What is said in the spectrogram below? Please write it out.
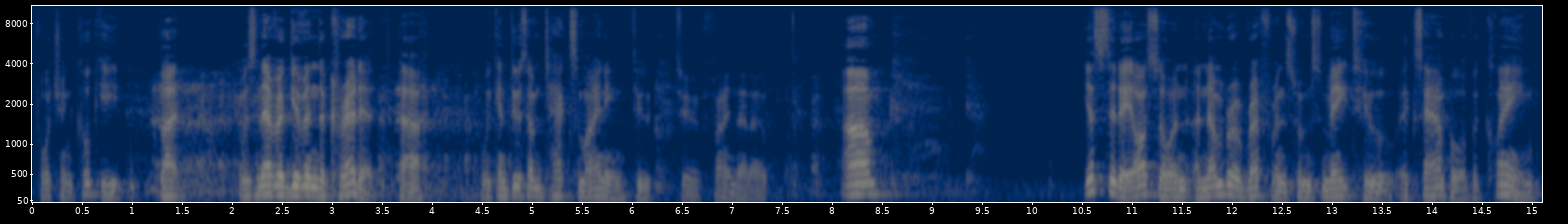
fortune cookie, but was never given the credit. Uh, we can do some text mining to, to find that out. Um, Yesterday, also, an, a number of reference was made to example of a claim,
